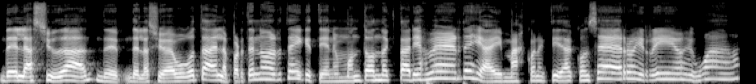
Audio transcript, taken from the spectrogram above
de la ciudad, de, de la ciudad de Bogotá, en la parte norte, y que tiene un montón de hectáreas verdes y hay más conectividad con cerros y ríos y guau.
